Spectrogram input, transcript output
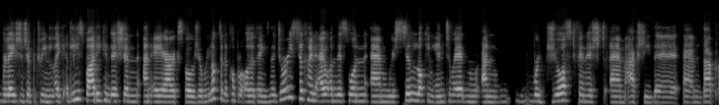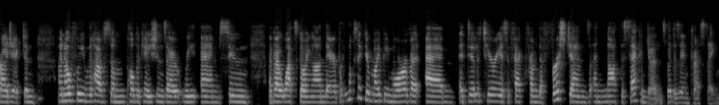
relationship between like at least body condition and AR exposure. We looked at a couple of other things, and the jury's still kind of out on this one. And um, we're still looking into it, and, and we're just finished um, actually the um, that project, and and hopefully we'll have some publications out re, um, soon about what's going on there. But it looks like there might be more of a um, a deleterious effect from the first gens and not the second gens, which is interesting.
